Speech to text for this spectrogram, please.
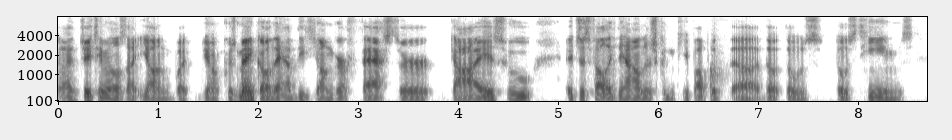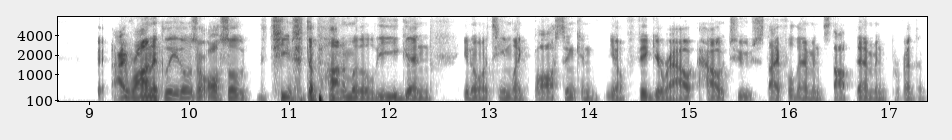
uh, JT Miller's not young, but you know Kuzmenko. They have these younger, faster guys who it just felt like the Islanders couldn't keep up with uh, th- those those teams. Ironically, those are also the teams at the bottom of the league, and you know a team like Boston can you know figure out how to stifle them and stop them and prevent them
